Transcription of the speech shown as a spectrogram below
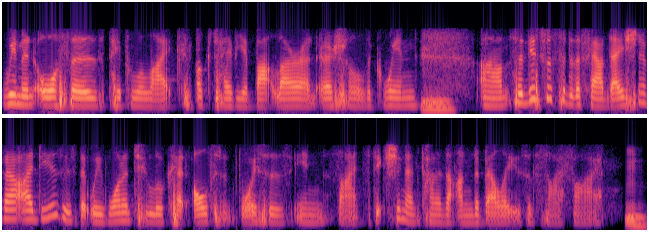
women authors, people like Octavia Butler and Ursula Le Guin. Mm. Um, so, this was sort of the foundation of our ideas: is that we wanted to look at alternate voices in science fiction and kind of the underbellies of sci-fi. Mm.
